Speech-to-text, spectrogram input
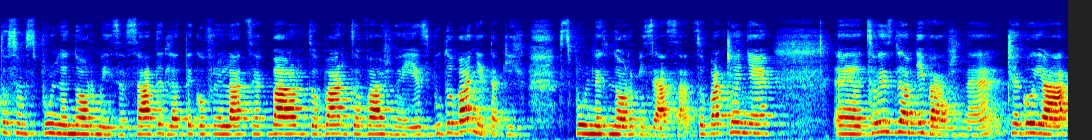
to są wspólne normy i zasady, dlatego w relacjach bardzo, bardzo ważne jest budowanie takich wspólnych norm i zasad. Zobaczenie, e, co jest dla mnie ważne, czego ja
